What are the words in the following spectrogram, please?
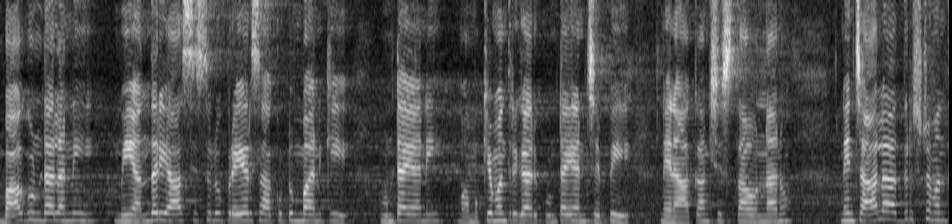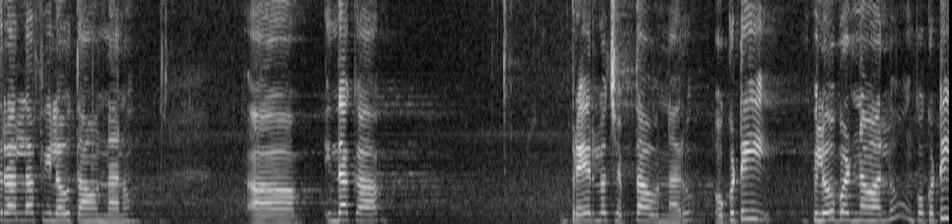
బాగుండాలని మీ అందరి ఆశీస్సులు ప్రేయర్స్ ఆ కుటుంబానికి ఉంటాయని మా ముఖ్యమంత్రి గారికి ఉంటాయని చెప్పి నేను ఆకాంక్షిస్తూ ఉన్నాను. నేను చాలా అదృష్టవంతురాల్లా ఫీల్ అవుతూ ఉన్నాను. ఇందాక ప్రేయర్లో చెప్తా ఉన్నారు. ఒకటి పిలువబడిన వాళ్ళు ఇంకొకటి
